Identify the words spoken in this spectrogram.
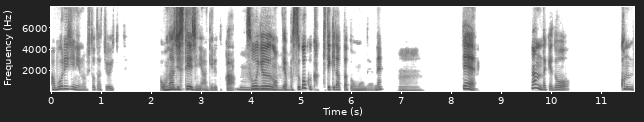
アボリジニの人たちを同じステージに上げるとかう、んそういうのってやっぱすごく画期的だったと思うんだよね。うん。で、なんだけど、この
